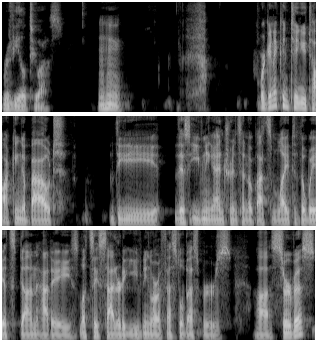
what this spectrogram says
revealed to us. Mm-hmm. We're going to continue talking about the this evening entrance and a Gladsome Light the way it's done at a let's say Saturday evening or a Festal Vespers uh, service.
